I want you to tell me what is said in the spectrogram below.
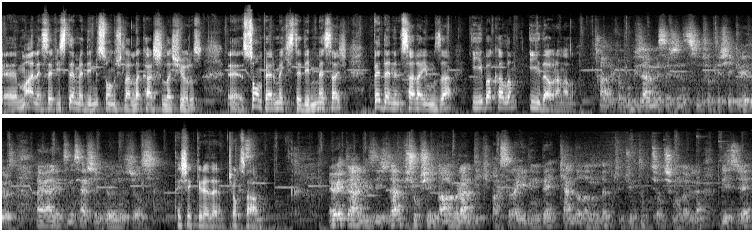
e, maalesef istemediğimiz sonuçlarla karşılaşıyoruz. E, son vermek istediğim mesaj bedenin sarayımıza iyi bakalım, iyi davranalım. Harika. Bu güzel mesajınız için çok teşekkür ediyoruz. Hayal ettiğiniz her şey gönlünüzce olsun. Teşekkür ederim. Çok sağ olun. Evet değerli izleyiciler birçok şey daha öğrendik. Aksaray ilinde kendi alanında bütüncül tıp çalışmalarıyla bizce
